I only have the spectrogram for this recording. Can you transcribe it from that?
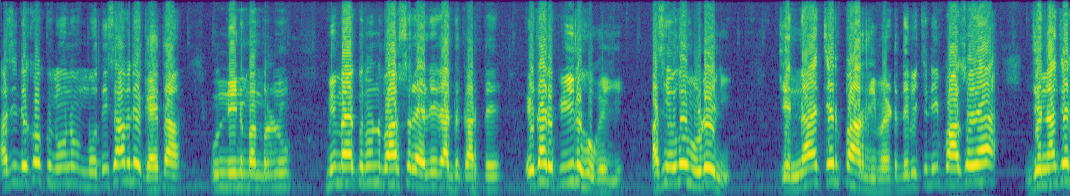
ਅਸੀਂ ਦੇਖੋ ਕਾਨੂੰਨ ਮੋਦੀ ਸਾਹਿਬ ਨੇ ਕਹਿਤਾ 19 ਨਵੰਬਰ ਨੂੰ ਵੀ ਮੈਂ ਕਾਨੂੰਨ ਵਾਪਸ ਲੈ ਲਏ ਰੱਦ ਕਰਤੇ ਇਹ ਤਾਂ ਰਿਪੀਲ ਹੋ ਗਈ ਜੀ। ਅਸੀਂ ਉਦੋਂ ਮੁੜੇ ਨਹੀਂ। ਜਿੰਨਾ ਚਿਰ ਪਾਰਲੀਮੈਂਟ ਦੇ ਵਿੱਚ ਨਹੀਂ ਪਾਸ ਹੋਇਆ ਜਿੰਨਾ ਚਿਰ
